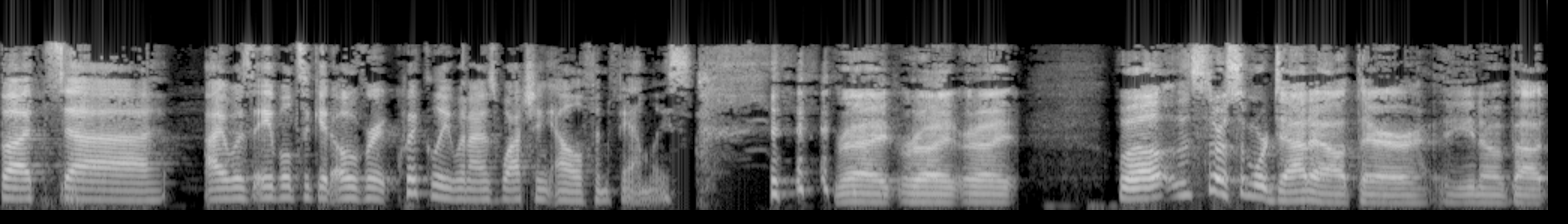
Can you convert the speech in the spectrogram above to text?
but uh, I was able to get over it quickly when I was watching Elephant Families. right, right, right. Well, let's throw some more data out there, you know, about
